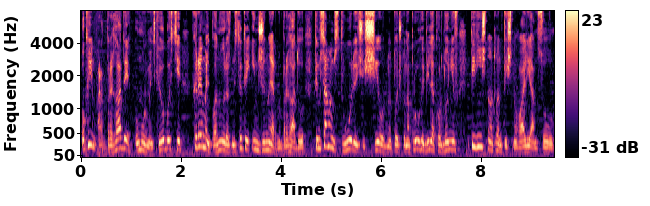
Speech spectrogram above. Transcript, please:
Окрім артбригади у Мурманській області, Кремль планує розмістити інженерну бригаду, тим самим створюючи ще одну точку напруги біля кордонів Північно-Атлантичного альянсу.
